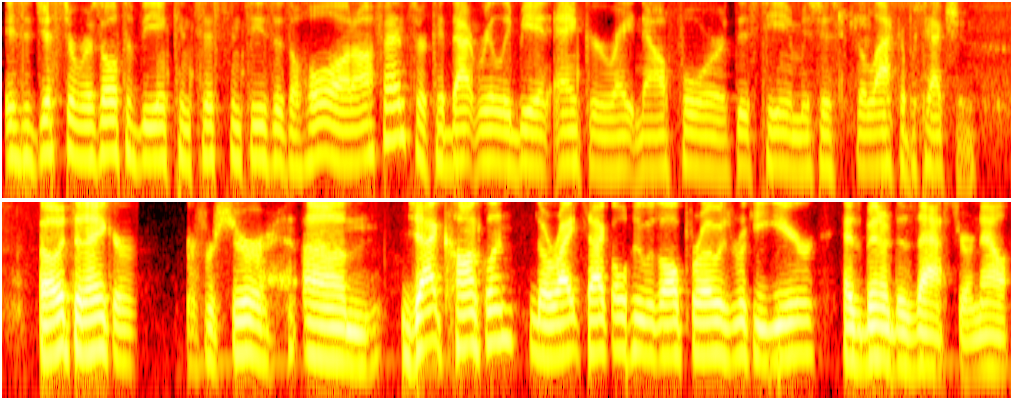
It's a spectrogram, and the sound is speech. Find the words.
is it just a result of the inconsistencies as a whole on offense, or could that really be an anchor right now for this team? Is just the lack of protection? Oh, it's an anchor for sure. Um, Jack Conklin, the right tackle who was All Pro his rookie year, has been a disaster. Now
